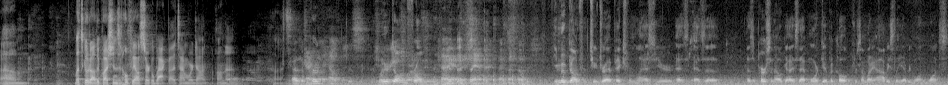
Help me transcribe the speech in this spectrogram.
Um, let's go to other questions, and hopefully I'll circle back by the time we're done on that. As a moved on from, you moved on from two draft picks from last year as, as a as a personnel guy, is that more difficult for somebody? Obviously, everyone wants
